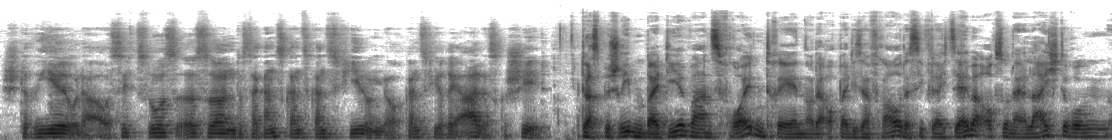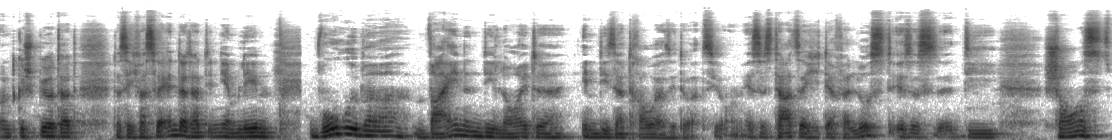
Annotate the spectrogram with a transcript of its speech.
steril oder aussichtslos ist, sondern dass da ganz, ganz, ganz viel und auch ganz viel Reales geschieht. Du hast beschrieben, bei dir waren es Freudentränen oder auch bei dieser Frau, dass sie vielleicht selber auch so eine Erleichterung und gespürt hat, dass sich was verändert hat in ihrem Leben. Worüber weinen die Leute in dieser Trauersituation? Ist es tatsächlich der Verlust? Ist es die Chance,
